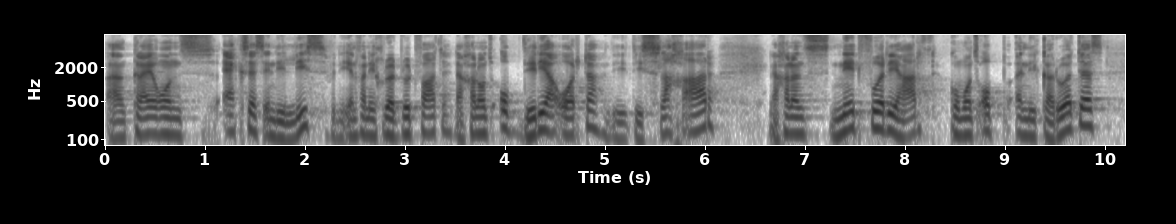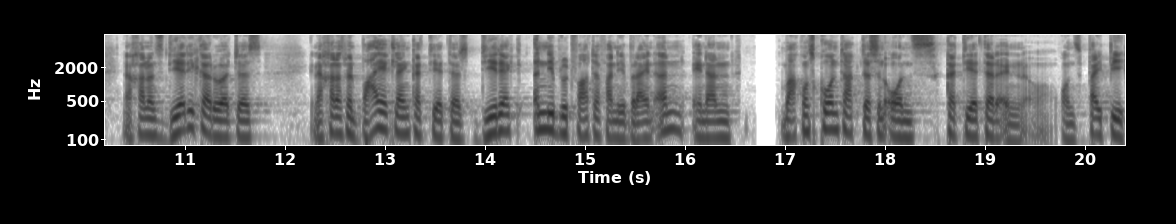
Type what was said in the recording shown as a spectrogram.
Dan kry ons access in die lies van die een van die groot bloedvate. Dan gaan ons op deur die aorta, die die slagaar. Dan gaan ons net voor die hart kom ons op in die karotes. Dan gaan ons deur die karotes en dan gaan ons met baie klein kateters direk in die bloedvate van die brein in en dan maak ons kontak tussen ons kateter en ons pypie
